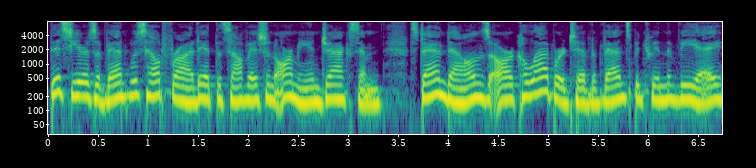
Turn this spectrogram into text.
This year's event was held Friday at the Salvation Army in Jackson. Stand downs are collaborative events between the VA,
